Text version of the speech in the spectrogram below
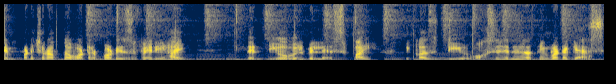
temperature of the water body is very high then DO will be less. Why? Because DO, oxygen is nothing but a gas.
